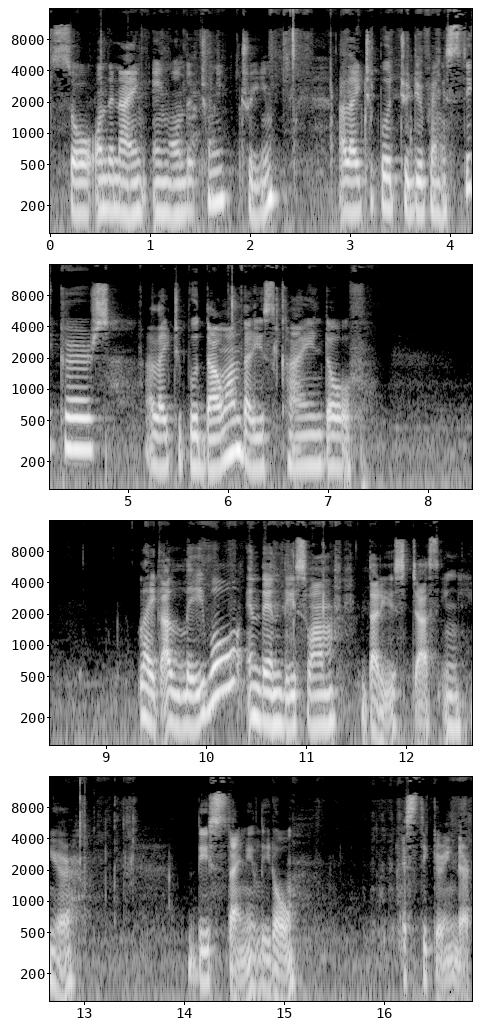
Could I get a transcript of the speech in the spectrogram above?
so on the 9 and on the 23 i like to put two different stickers. I like to put that one that is kind of like a label and then this one that is just in here. This tiny little sticker in there.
